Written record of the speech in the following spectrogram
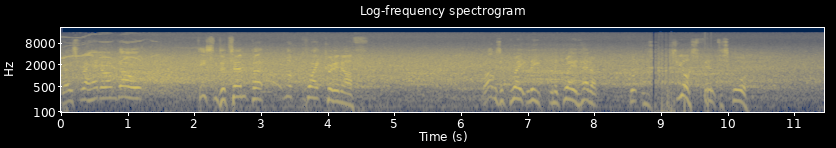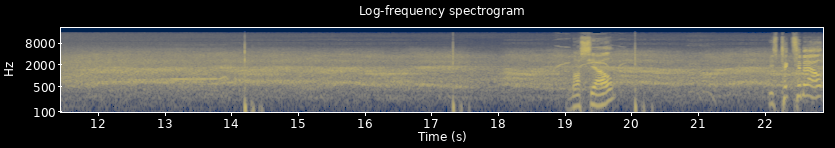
Goes for a header on goal. Decent attempt, but not quite good enough. Well, that was a great leap and a great header, but just failed to score. Martial. He's picked him out.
